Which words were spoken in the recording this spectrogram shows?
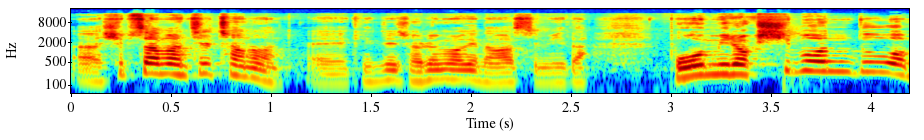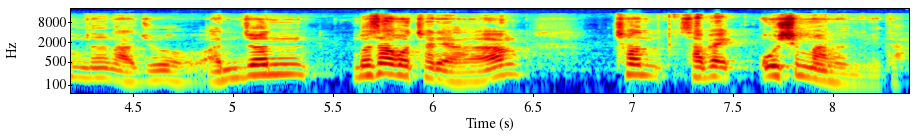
14만 7천 원, 예, 굉장히 저렴하게 나왔습니다. 보험 이력 10원도 없는 아주 완전 무사고 차량 1,450만 원입니다.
